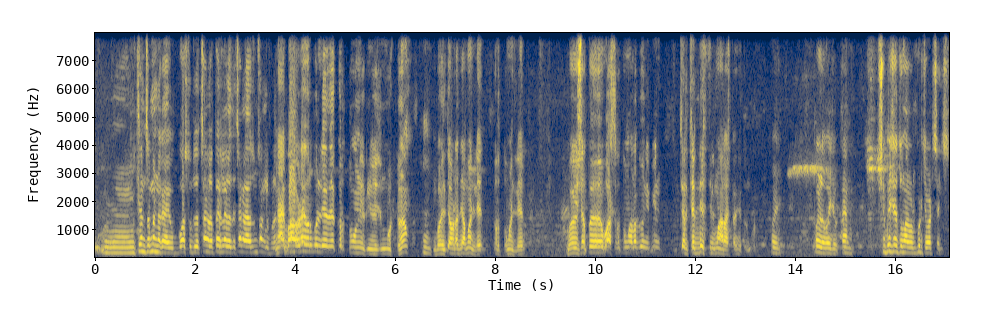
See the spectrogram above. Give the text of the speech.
हम्म, त्यांचं म्हणणं काय? वास्तू जर चांगलं पैर लागलं तर चांगलं अजून चांगलं पडेल. नाही बाळू ड्रायव्हर बोलले करतो म्हणून एक नियोजन मोठं. बैल तेवढा द्या म्हणले करतो म्हणले. भविष्यात वासर तुम्हाला दोन्ही पिन चर्चेत दिसतील महाराष्ट्रात इथून पुढे. होय. कळलं पाहिजे काय ना? शुभेच्छा तुम्हाला पण पुढच्या वाटचालीस.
